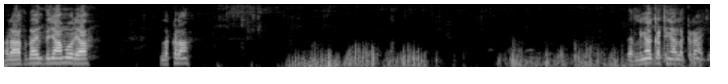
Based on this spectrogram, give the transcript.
ਰਾਤ ਦਾ ਇੰਤਜ਼ਾਮ ਹੋ ਰਿਹਾ। ਲੱਕੜਾਂ। ਕਰਲੀਆਂ ਇਕੱਠੀਆਂ ਲੱਕੜਾਂ ਅੱਜ।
